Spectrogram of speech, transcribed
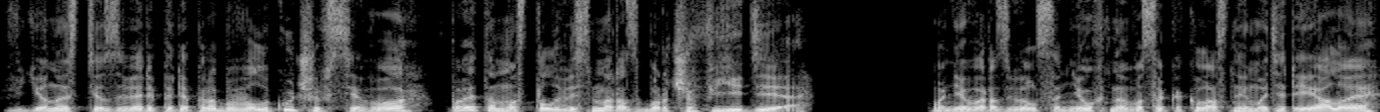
В юности зверь перепробовал кучу всего, поэтому стал весьма разборчив в еде. У него развился нюх на высококлассные материалы,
